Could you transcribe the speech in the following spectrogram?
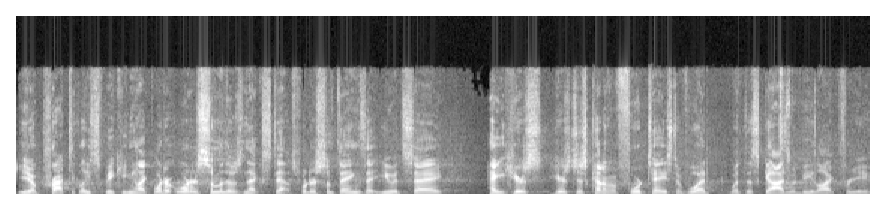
you know, practically speaking, like what are, what are some of those next steps? What are some things that you would say, hey, here's, here's just kind of a foretaste of what, what this guide would be like for you.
